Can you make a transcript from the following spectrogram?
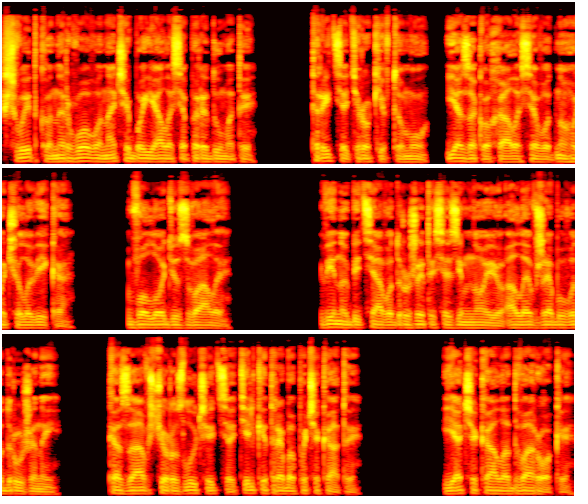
Швидко, нервово, наче боялася передумати. Тридцять років тому я закохалася в одного чоловіка. Володю звали. Він обіцяв одружитися зі мною, але вже був одружений. Казав, що розлучиться, тільки треба почекати. Я чекала два роки.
